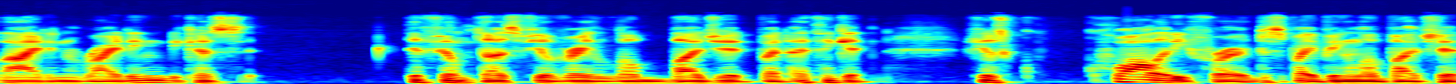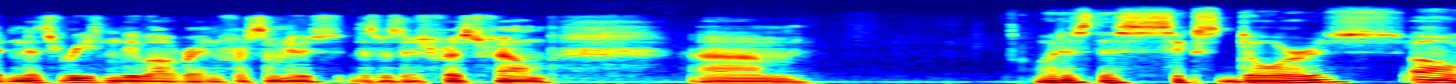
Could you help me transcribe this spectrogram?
lied in writing because the film does feel very low budget, but I think it feels quality for it despite being low budget, and it's reasonably well written for someone who's this was his first film. Um, what is this? Six Doors? Oh,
